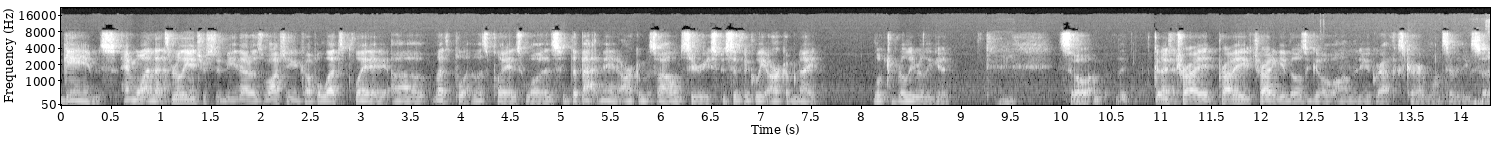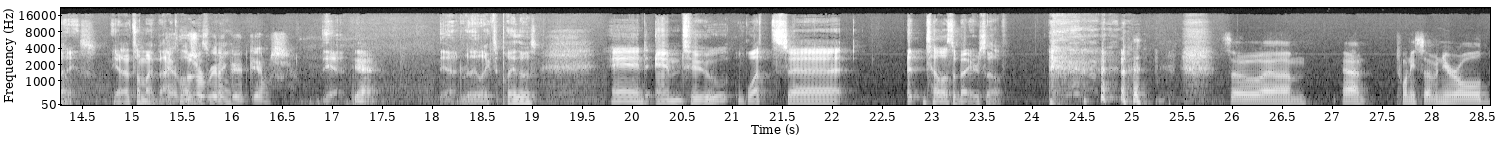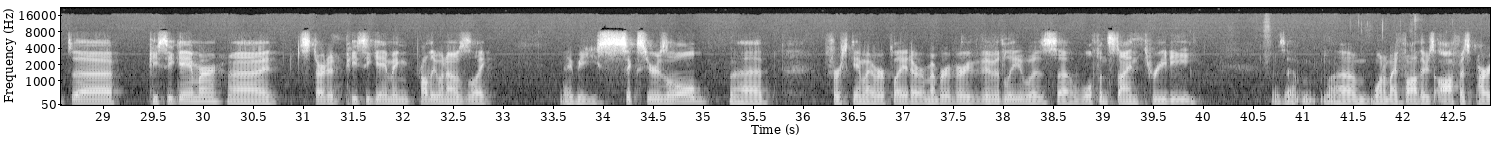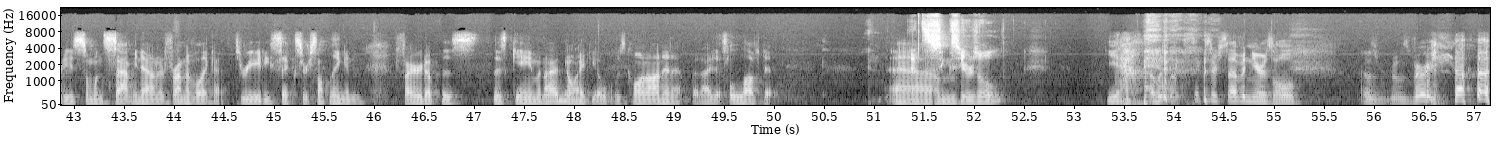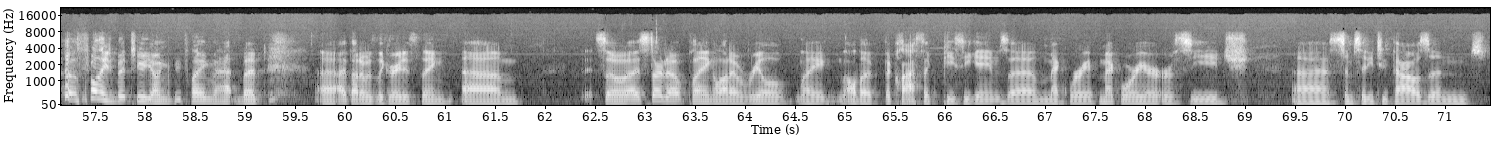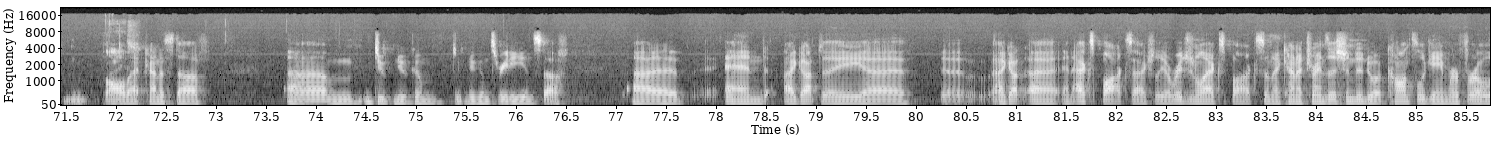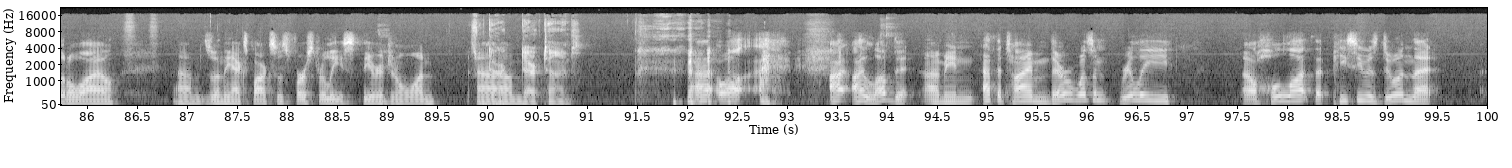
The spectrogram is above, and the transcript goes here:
games. And one that's really interested me that I was watching a couple let's play uh, let's play let's plays was the Batman Arkham Asylum series, specifically Arkham Knight. Looked really really good. So I'm gonna try probably try to give those a go on the new graphics card once everything's set. Nice. Yeah, that's on my backlog. Yeah, those are really well. good games. Yeah. Yeah. Yeah, I'd really like to play those. And M2, what's uh tell us about yourself. So, um, yeah, 27 year old uh, PC gamer. Uh, I started PC gaming probably when I was like maybe six years old. Uh, first game I ever played, I remember it very vividly, was uh, Wolfenstein 3D. It was at um, one of my father's office parties. Someone sat me down in front of like a 386 or something and fired up this this game, and I had no idea what was going on in it, but I just loved it. At Um, six years old? Yeah, I was like six or seven years old. I was, it was very. I was probably a bit too young to be playing that, but uh, I thought it was the greatest thing. Um, so I started out playing a lot of real, like all the, the classic PC games, uh, Mech Warrior, Mech Warrior, Earth Siege, uh, SimCity 2000, all that kind of stuff. Um, Duke Nukem, Duke Nukem 3D and stuff. Uh, and I got a uh, I got uh, an Xbox actually, original Xbox, and I kind of transitioned into a console gamer for a little while. Um, it was when the Xbox was first released, the original one. Those were dark, um, dark times. uh, well, I, I loved it. I mean, at the time, there wasn't really a whole lot that PC was doing that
